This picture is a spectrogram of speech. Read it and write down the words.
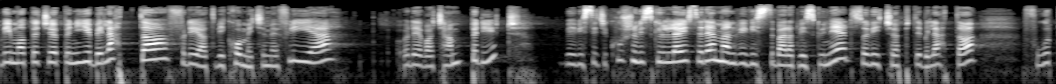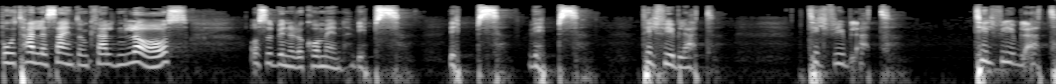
vi måtte kjøpe nye billetter fordi vi kom ikke med flyet. Og det var kjempedyrt. Vi visste ikke hvordan vi skulle løse det, men vi visste bare at vi skulle ned, så vi kjøpte billetter. For på hotellet seint om kvelden, la oss, og så begynner det å komme inn. Vips, vips, vips til flybillett. Til flybillett. Til flybillett.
